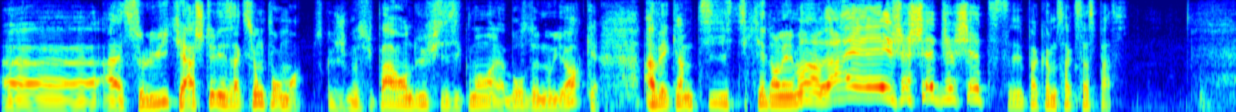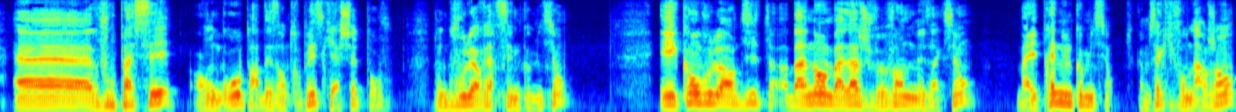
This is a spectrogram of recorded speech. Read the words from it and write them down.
euh, à celui qui a acheté les actions pour moi. Parce que je me suis pas rendu physiquement à la bourse de New York avec un petit ticket dans les mains. Hey, j'achète, j'achète. C'est pas comme ça que ça se passe. Euh, vous passez en gros par des entreprises qui achètent pour vous. Donc vous leur versez une commission. Et quand vous leur dites, ah bah non, bah là je veux vendre mes actions, bah ils prennent une commission. C'est comme ça qu'ils font de l'argent.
